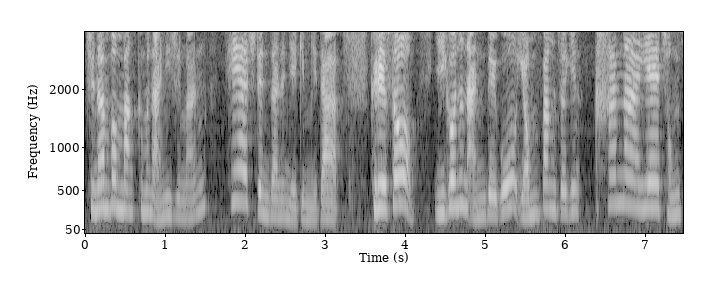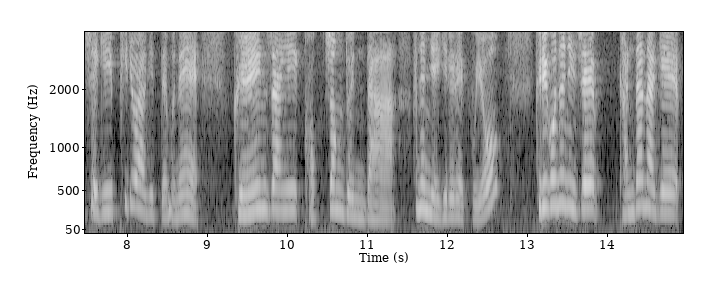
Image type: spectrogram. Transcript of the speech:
지난번만큼은 아니지만 해야지 된다는 얘기입니다. 그래서 이거는 안 되고 연방적인 하나의 정책이 필요하기 때문에 굉장히 걱정된다 하는 얘기를 했고요. 그리고는 이제 간단하게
